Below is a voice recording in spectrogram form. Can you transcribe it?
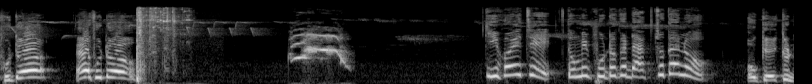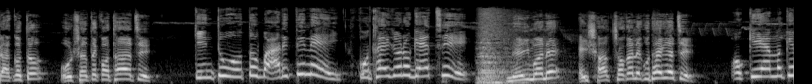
ফুটো এ ফুটো। কি হয়েছে? তুমি ফুটোকে ডাকছো কেন? ওকে একটু ডাকো তো ওর সাথে কথা আছে। কিন্তু ও তো বাড়িতে নেই কোথায় জোরো গেছে? নেই মানে? এই সাত সকালে কোথায় গেছে? ওকে আমাকে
